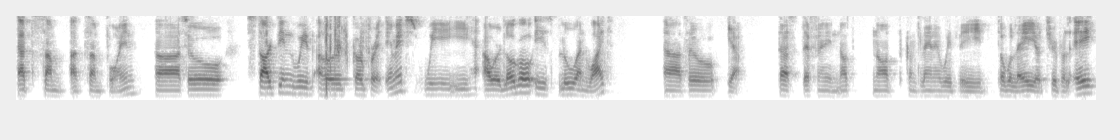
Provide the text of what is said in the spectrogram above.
at some at some point. Uh, so starting with our corporate image, we our logo is blue and white. Uh, so yeah, that's definitely not not complaining with the double A or triple A.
